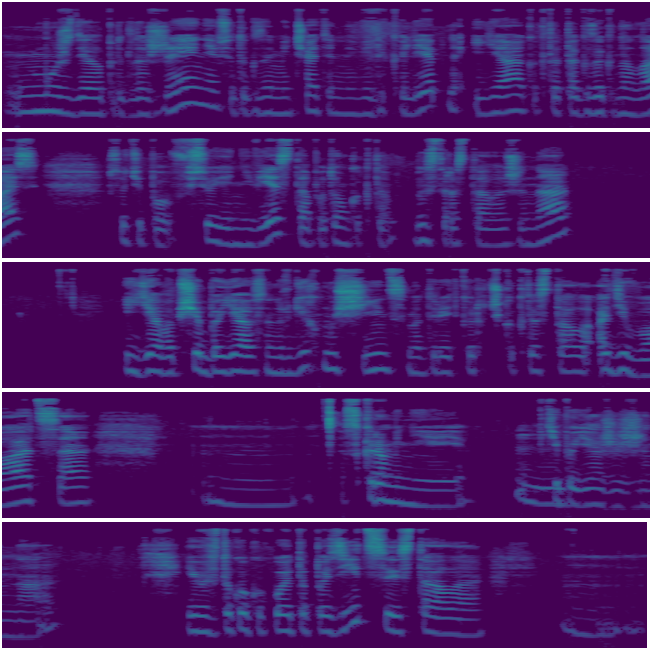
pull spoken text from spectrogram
муж сделал предложение, все так замечательно, великолепно, и я как-то так загналась, что типа все, я невеста, а потом как-то быстро стала жена, и я вообще боялась на других мужчин смотреть, короче, как-то стала одеваться скромнее, М. типа я же жена. И в такой какой-то позиции стала м,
